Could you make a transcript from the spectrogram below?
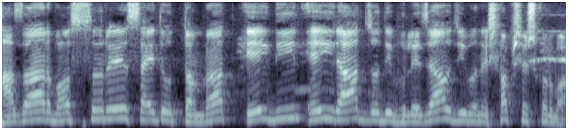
হাজার বছরের চাইতে উত্তম রাত। এই দিন, এই রাত যদি ভুলে যাও, জীবনে সব শেষ করবা।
